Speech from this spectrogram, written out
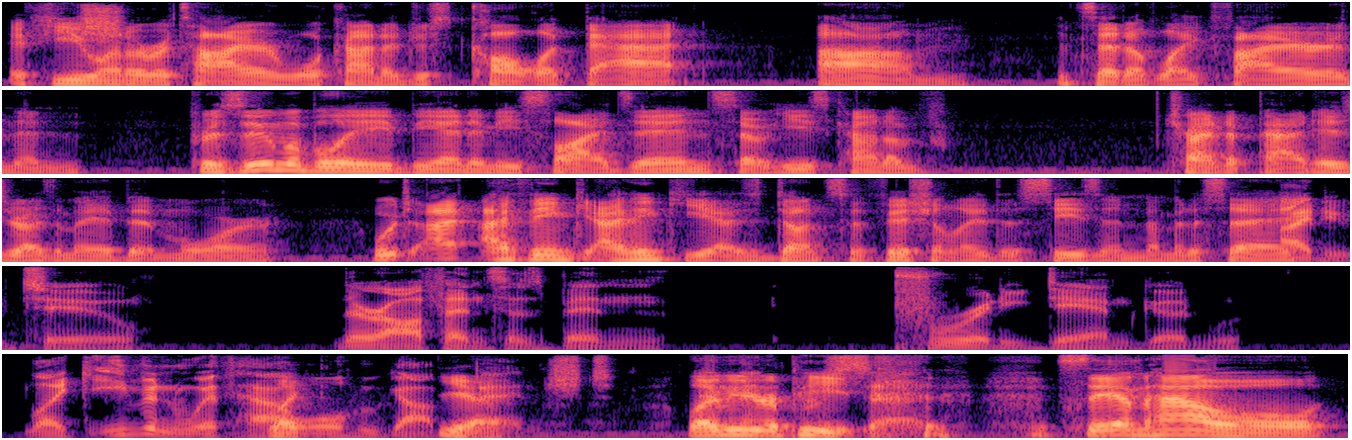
if you want to retire, we'll kind of just call it that." Um instead of like fire and then presumably the enemy slides in so he's kind of trying to pad his resume a bit more which I, I think i think he has done sufficiently this season i'm gonna say I do too. Their offense has been pretty damn good. Like even with Howell, Like, who got yeah. benched. let me repeat sam howell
